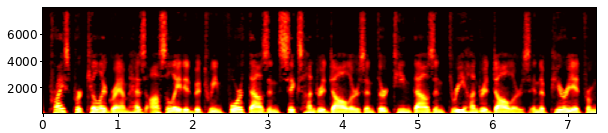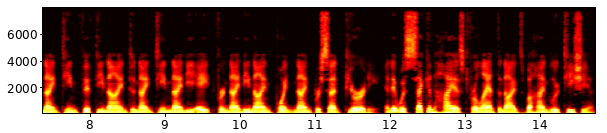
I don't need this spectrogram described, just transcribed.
price per kilogram has oscillated between $4,600 and $13,300 in the period from 1959 to 1998 for 99.9% purity, and it was second highest for lanthanides behind lutetium.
